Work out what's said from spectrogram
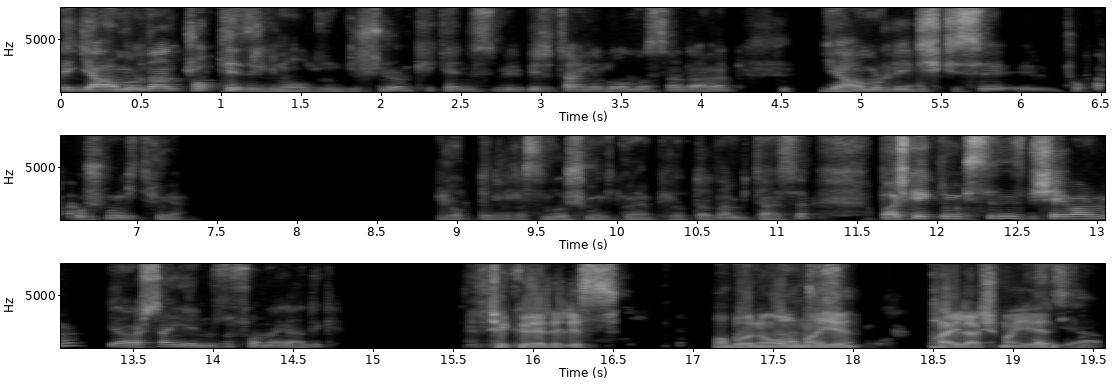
ve yağmurdan çok tedirgin olduğunu düşünüyorum ki kendisi bir Britanyalı olmasına rağmen yağmurla ilişkisi e, çok hoşuma gitmiyor. Pilotlar arasında hoşuma gitmeyen pilotlardan bir tanesi. Başka eklemek istediğiniz bir şey var mı? Yavaştan yerimizin sonuna geldik. Teşekkür ederiz. Abone olmayı, paylaşmayı Evet ya.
